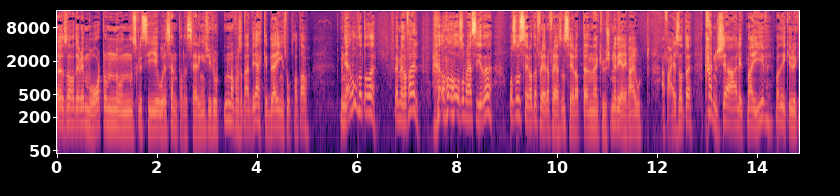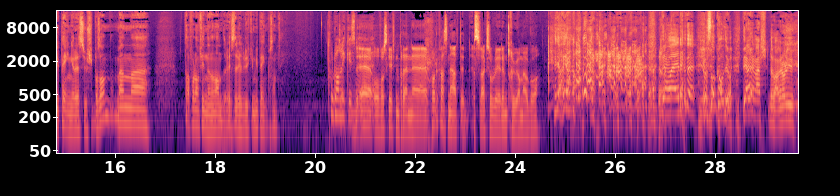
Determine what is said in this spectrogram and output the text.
Eh, så hadde jeg blitt målt om noen skulle si ordet sentralisering i 2014. Og folk sa nei, det er, ikke, det er ingen som er opptatt av. Men jeg var opptatt av det, for jeg mener det var feil. og så må jeg si det. Og så ser vi at det er flere og flere som ser at den kursen regjeringa har gjort, er feil. Så at det, kanskje jeg er litt naiv med at jeg ikke bruker penger og ressurser på sånn, men uh, da får de finne noen andre hvis de vil bruke mye penger på sånne ting. Tror du han lykkes med det? Overskriften på den podkasten er at Slagsvold Vedum truer med å gå. ja, ja, ja. Det var det, Men sånn kan det jo. Det er det verste noen gang når du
